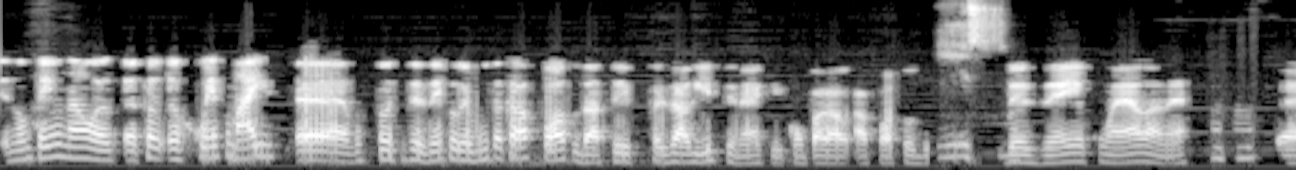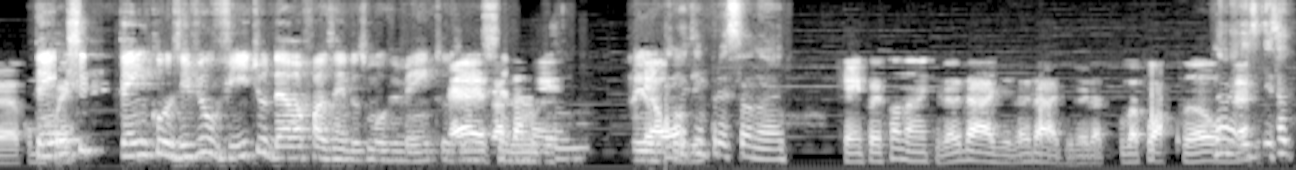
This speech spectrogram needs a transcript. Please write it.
eu não tenho, não. Eu, eu, eu conheço mais, é, você trouxe esse exemplo, eu lembro muito aquela foto da atriz que fez a Alice, né? Que compara a foto do isso. desenho com ela, né? Uhum. É, como Tem, foi- esse- tem inclusive o vídeo dela fazendo os movimentos. É, encenando exatamente. no É É muito impressionante. que é impressionante, verdade, verdade, verdade. Por atuação, Não, né? ex- exa-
